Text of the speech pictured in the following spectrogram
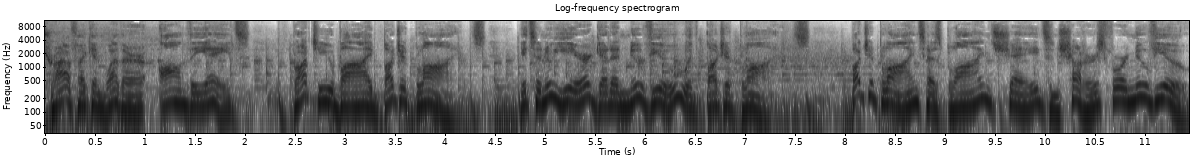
Traffic and weather on the 8s, brought to you by Budget Blinds. It's a new year, get a new view with Budget Blinds. Budget Blinds has blinds, shades, and shutters for a new view.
